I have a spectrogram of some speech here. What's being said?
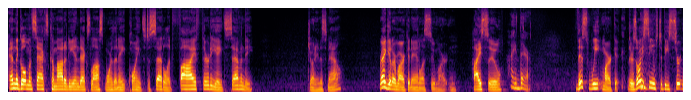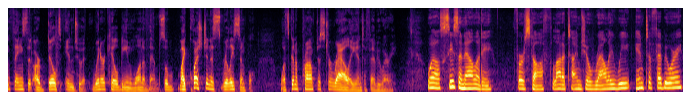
and the Goldman Sachs commodity index lost more than 8 points to settle at 538.70. Joining us now, regular market analyst Sue Martin. Hi, Sue. Hi there. This wheat market, there's always seems to be certain things that are built into it, winter kill being one of them. So, my question is really simple What's going to prompt us to rally into February? Well, seasonality, first off. A lot of times you'll rally wheat into February,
